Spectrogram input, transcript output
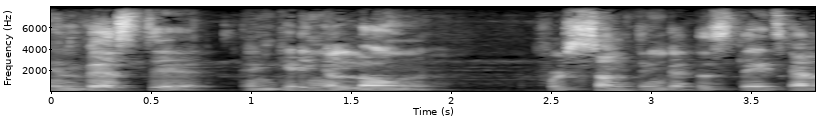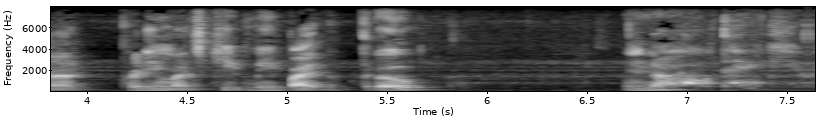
invested in getting a loan for something that the state's gonna pretty much keep me by the throat? No, thank you.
